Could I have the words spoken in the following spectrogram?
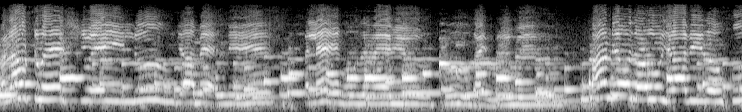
ဘလောက်တွေ့ရွှေလူကြမဲ့နေပလဲငုံစပဲပြူကူကိုင်ဝေဝေ ပန်းမျိုးစုံရာသီဆုံးကူ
